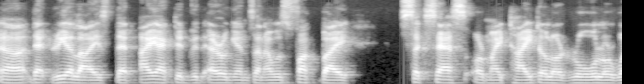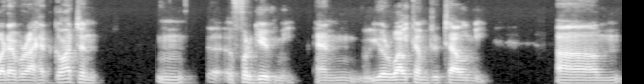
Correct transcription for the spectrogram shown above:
uh, that realized that i acted with arrogance and i was fucked by success or my title or role or whatever i had gotten mm, uh, forgive me and you're welcome to tell me um,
